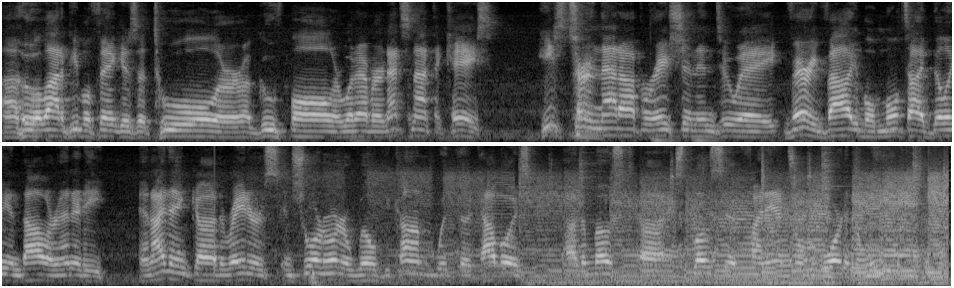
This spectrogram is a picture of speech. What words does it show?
uh, who a lot of people think is a tool or a goofball or whatever. And that's not the case he's turned that operation into a very valuable multi-billion dollar entity and i think uh, the raiders in short order will become with the cowboys uh, the most uh, explosive financial reward in the league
